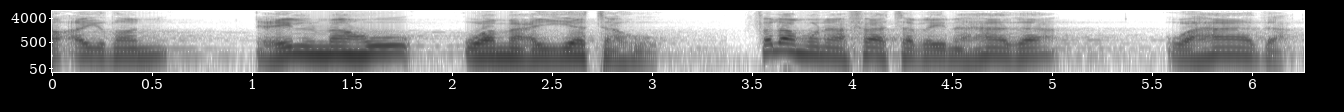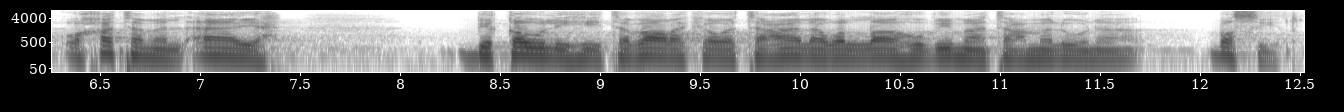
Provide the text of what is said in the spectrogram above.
أيضا علمه ومعيته. فلا منافاة بين هذا وهذا. وختم الآية بقوله تبارك وتعالى والله بما تعملون بصير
